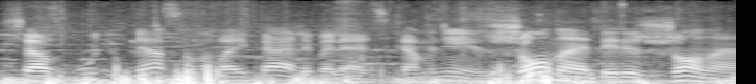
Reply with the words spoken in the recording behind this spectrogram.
Сейчас будет мясо на Байкале, блядь, камней. Жженое, пережженое.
